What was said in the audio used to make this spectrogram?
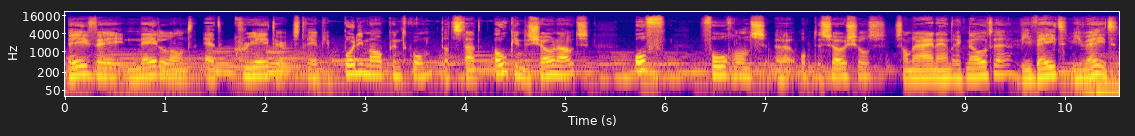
bvnederland.creator-podimo.com. Dat staat ook in de show notes. Of volg ons eh, op de socials. Sander Heijn en Hendrik Noten. Wie weet, wie weet.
